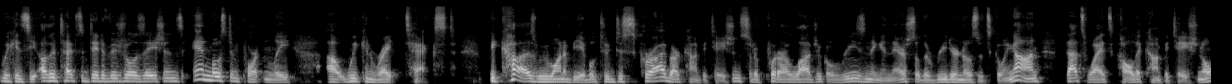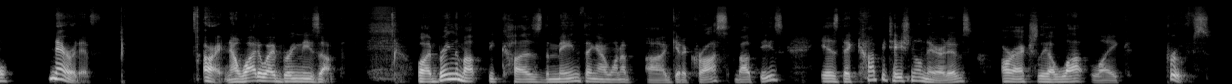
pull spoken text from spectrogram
we can see other types of data visualizations, and most importantly, uh, we can write text because we want to be able to describe our computation, sort of put our logical reasoning in there so the reader knows what's going on. That's why it's called a computational narrative. All right, now why do I bring these up? Well, I bring them up because the main thing I want to uh, get across about these is that computational narratives are actually a lot like proofs.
